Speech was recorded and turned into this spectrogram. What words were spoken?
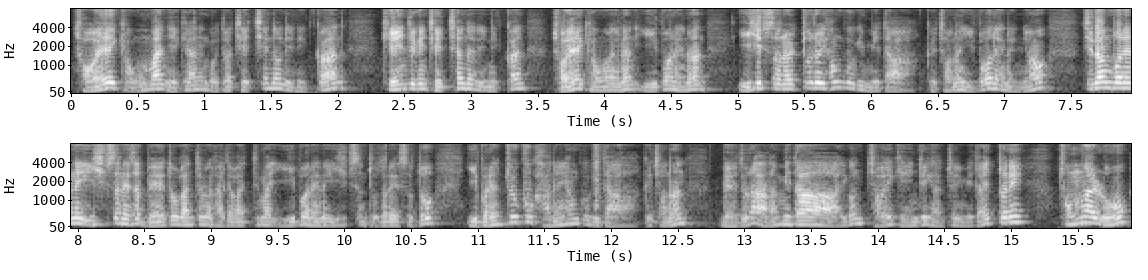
저의 경우만 얘기하는 거죠. 제 채널이니까 개인적인 제 채널이니까 저의 경우에는 이번에는 20선을 뚫을 형국입니다. 그 저는 이번에는요. 지난번에는 20선에서 매도 관점을 가져갔지만 이번에는 20선 도달했어도 이번엔 뚫고 가는 형국이다. 그 저는 매도를 안 합니다. 이건 저의 개인적인 관점입니다. 했더니 정말로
